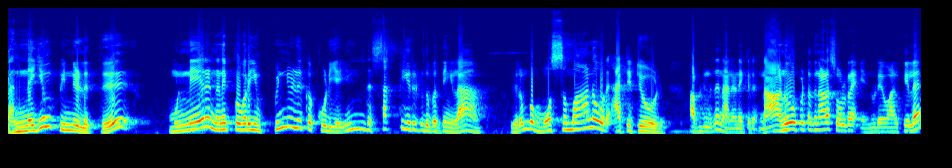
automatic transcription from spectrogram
தன்னையும் பின்னிழுத்து முன்னேற நினைப்பவரையும் பின்னிழுக்கக்கூடிய இந்த சக்தி இருக்குது பார்த்தீங்களா? இது ரொம்ப மோசமான ஒரு ஆட்டிடியூட் அப்படின்றத நான் நினைக்கிறேன். நான் அனுபவப்பட்டதுனால சொல்கிறேன் என்னுடைய வாழ்க்கையில்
